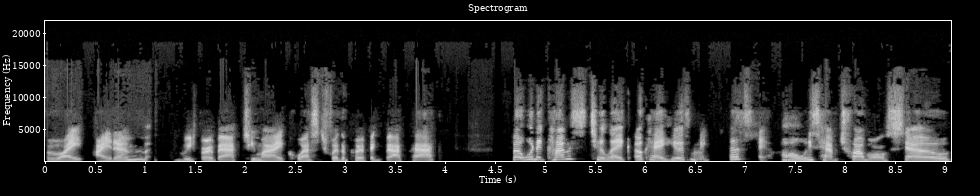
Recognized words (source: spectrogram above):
the right item. Refer back to my quest for the perfect backpack. But when it comes to like, okay, here's my list, I always have trouble. So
